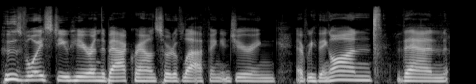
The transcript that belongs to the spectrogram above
whose voice do you hear in the background, sort of laughing and jeering everything on, than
